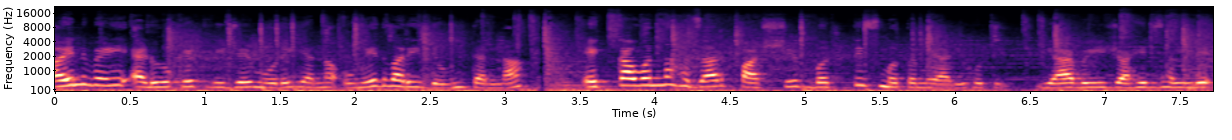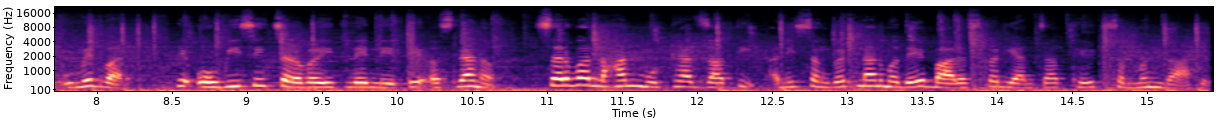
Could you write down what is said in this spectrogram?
ऐनवेळी ॲडव्होकेट विजय मोरे यांना उमेदवारी देऊन त्यांना एक्कावन्न हजार पाचशे बत्तीस मतं मिळाली होती. यावेळी जाहीर झालेले उमेदवार हे ओबीसी चळवळीतले नेते असल्यानं सर्व लहान मोठ्या जाती आणि संघटनांमध्ये बारसकर यांचा थेट संबंध आहे.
